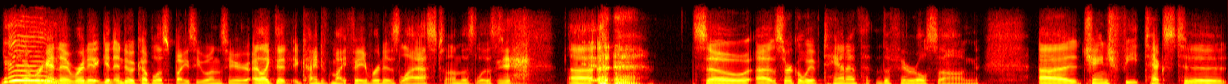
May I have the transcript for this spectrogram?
we're getting we're getting into a couple of spicy ones here. I like that. It kind of my favorite is last on this list. Yeah. Uh, so uh, circle we have Tanith the Feral Song. Uh, change feat text to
